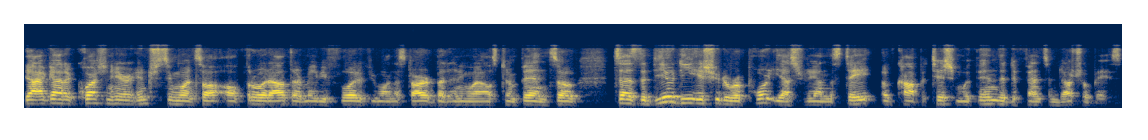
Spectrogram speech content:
yeah, I got a question here, interesting one, so I'll, I'll throw it out there. Maybe Floyd, if you want to start, but anyone else jump in. So it says the DoD issued a report yesterday on the state of competition within the defense industrial base.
